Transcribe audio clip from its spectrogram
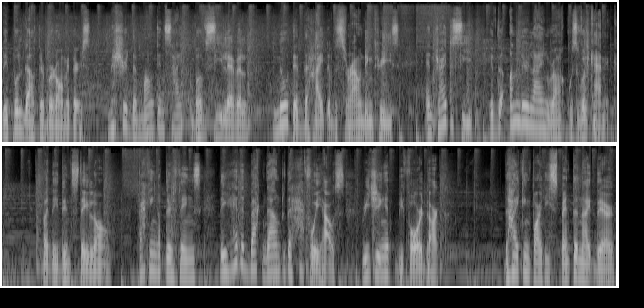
They pulled out their barometers, measured the mountain's height above sea level, noted the height of the surrounding trees, and tried to see if the underlying rock was volcanic. But they didn't stay long. Packing up their things, they headed back down to the halfway house, reaching it before dark. The hiking party spent the night there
